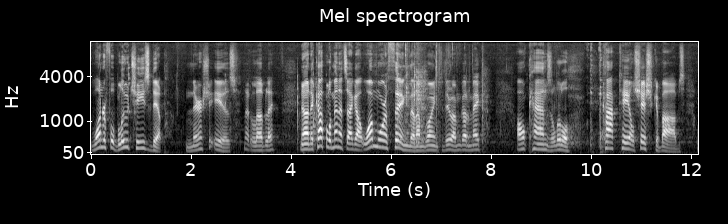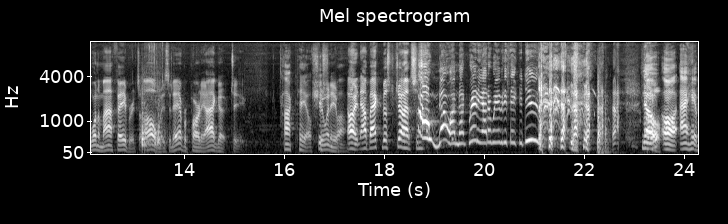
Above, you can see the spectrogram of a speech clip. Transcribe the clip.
Wonderful blue cheese dip. And there she is. Isn't that lovely? Now, in a couple of minutes, I got one more thing that I'm going to do. I'm going to make all kinds of little cocktail shish kebabs. One of my favorites, always, at every party I go to. Cocktail, shish Do any kebab. All right, now back to Mr. Johnson. Oh, no, I'm not ready. I don't have anything to do. No, Oh. uh, I have,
